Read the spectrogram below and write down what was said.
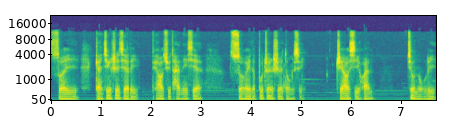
所以感情世界里不要去谈那些所谓的不真实的东西，只要喜欢，就努力。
